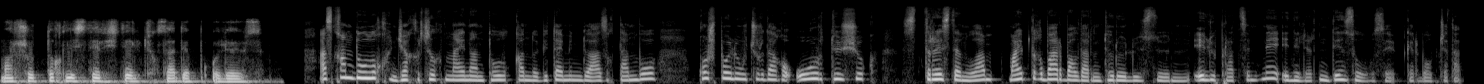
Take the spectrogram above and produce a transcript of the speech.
маршруттук листтер иштелип чыкса деп ойлойбуз. Аз камдуулук жакырчылыктын айынан толук кандуу витаминдүү азыктанбоо кош бойлуу учурдагы оор түйшүк стресстен улам майыптыгы бар балдардын төрөлүүсүнүн элүү процентине энелердин ден соолугу себепкер болуп жатат.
